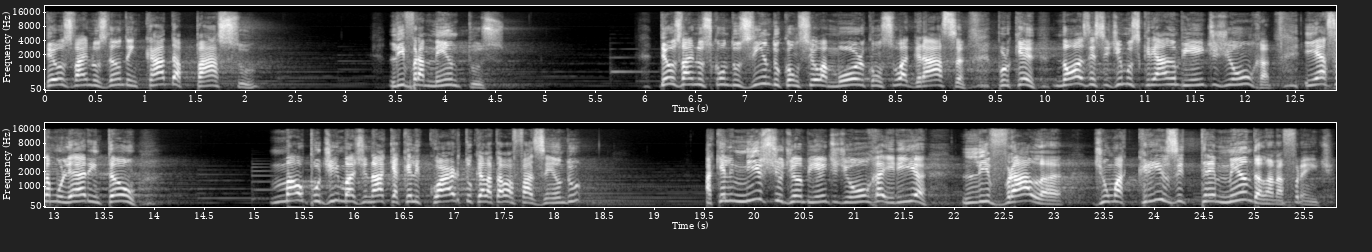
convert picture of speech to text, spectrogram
Deus vai nos dando em cada passo livramentos, Deus vai nos conduzindo com seu amor, com sua graça, porque nós decidimos criar ambientes de honra. E essa mulher então mal podia imaginar que aquele quarto que ela estava fazendo, aquele início de ambiente de honra iria livrá-la de uma crise tremenda lá na frente.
